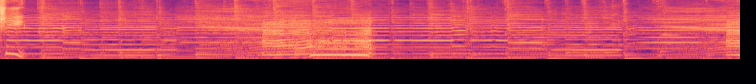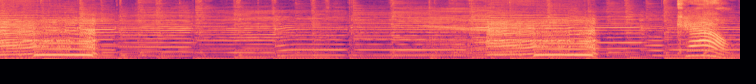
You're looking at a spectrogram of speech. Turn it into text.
sheep. Cow.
